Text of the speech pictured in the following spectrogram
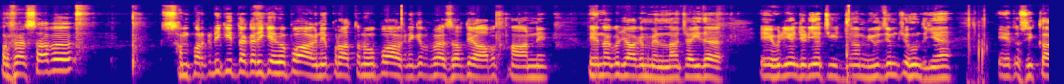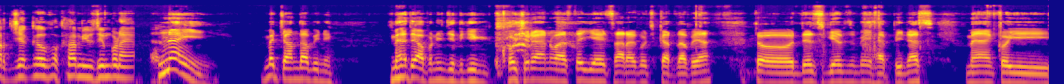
ਪ੍ਰੋਫੈਸਰ ਸਾਹਿਬ ਸੰਪਰਕ ਨਹੀਂ ਕੀਤਾ ਕਦੀ ਕਿਸੇ ਵਿਭਾਗ ਨੇ ਪੁਰਾਤਨ ਵਿਭਾਗ ਨੇ ਕਿ ਪ੍ਰੋਫੈਸਰ ਸਾਹਿਬ ਤੇ ਆਪ ਖਾਨ ਨੇ ਤੇ ਇਹਨਾਂ ਕੋਲ ਜਾ ਕੇ ਮਿਲਣਾ ਚਾਹੀਦਾ। ਇਹੋ ਜਿਹੀਆਂ ਜਿਹੜੀਆਂ ਚੀਜ਼ਾਂ ਮਿਊਜ਼ੀਅਮ 'ਚ ਹੁੰਦੀਆਂ ਇਹ ਤੁਸੀਂ ਘਰ 'ਚ ਇੱਕ ਵੱਖਰਾ ਮਿਊਜ਼ੀਅਮ ਬਣਾਇਆ। ਨਹੀਂ ਮੈਂ ਚਾਹੁੰਦਾ ਵੀ ਨਹੀਂ। ਮੈਂ ਤੇ ਆਪਣੀ ਜ਼ਿੰਦਗੀ ਖੁਸ਼ ਰਹਿਣ ਵਾਸਤੇ ਇਹ ਸਾਰਾ ਕੁਝ ਕਰਦਾ ਪਿਆ। ਤੋ ਦਿਸ ਗਿਵਸ ਮੀ ਹੈਪੀਨੈਸ ਮੈਂ ਕੋਈ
